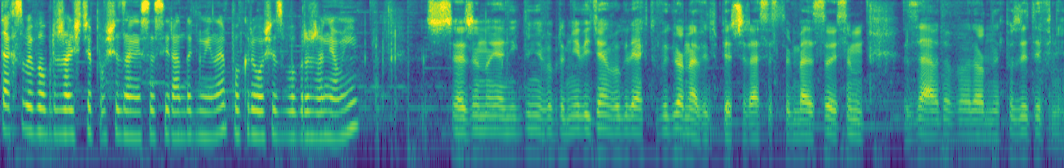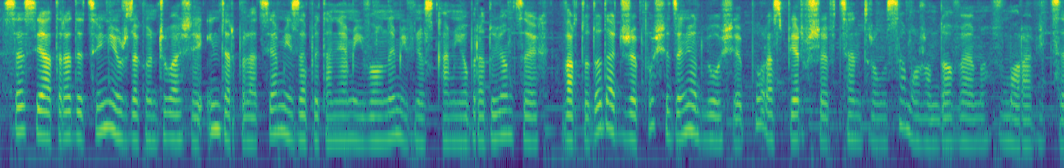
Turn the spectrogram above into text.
Tak sobie wyobrażaliście posiedzenie sesji Rady Gminy? Pokryło się z wyobrażeniami? Szczerze, no ja nigdy nie, wyobra- nie wiedziałem w ogóle jak to wygląda, więc pierwszy raz jestem bardzo jestem zadowolony pozytywnie. Sesja tradycyjnie już zakończyła się interpelacjami, zapytaniami i wolnymi wnioskami obradujących. Warto dodać, że posiedzenie odbyło się po raz pierwszy w Centrum Samorządowym w Morawicy.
